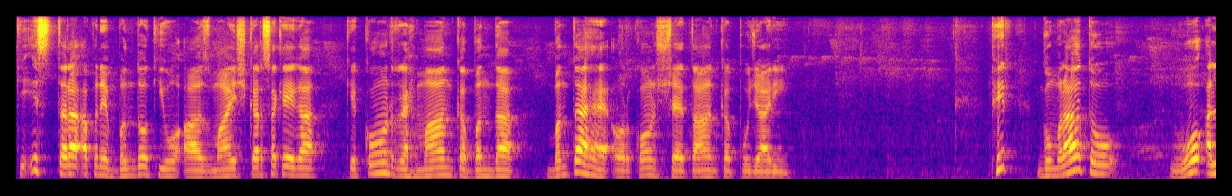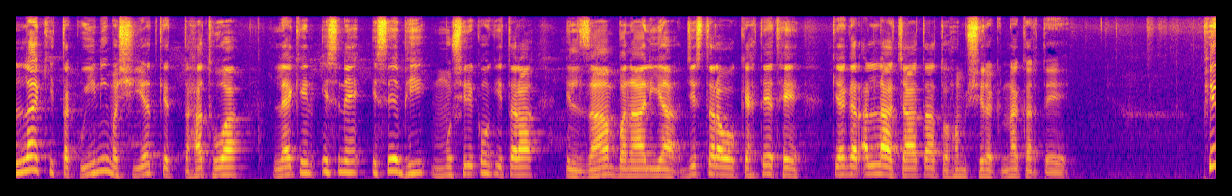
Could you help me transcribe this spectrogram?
کہ اس طرح اپنے بندوں کی وہ آزمائش کر سکے گا کہ کون رحمان کا بندہ بنتا ہے اور کون شیطان کا پجاری۔ پھر گمراہ تو وہ اللہ کی تکوینی مشیت کے تحت ہوا، لیکن اس نے اسے بھی مشرقوں کی طرح الزام بنا لیا، جس طرح وہ کہتے تھے کہ اگر اللہ چاہتا تو ہم شرک نہ کرتے۔ پھر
